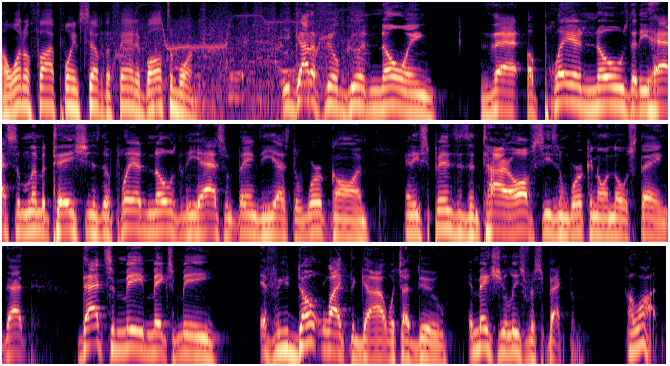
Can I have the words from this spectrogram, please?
on 105.7 The Fan in Baltimore. You got to feel good knowing that a player knows that he has some limitations. The player knows that he has some things he has to work on, and he spends his entire offseason working on those things. That that to me makes me if you don't like the guy, which I do, it makes you at least respect him. A lot.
